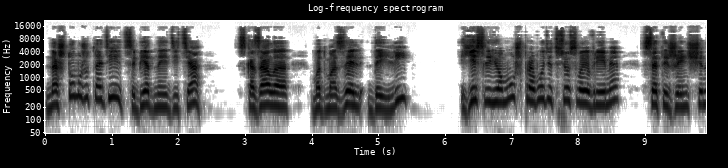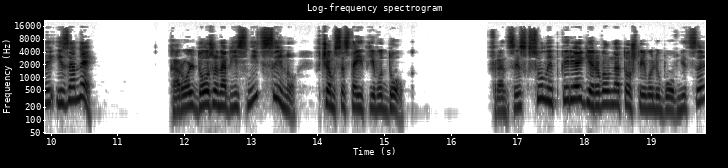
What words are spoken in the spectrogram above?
На что может надеяться бедное дитя, сказала мадемуазель Дейли, если ее муж проводит все свое время с этой женщиной из Ане? Король должен объяснить сыну, в чем состоит его долг. Франциск с улыбкой реагировал на то, что его любовница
